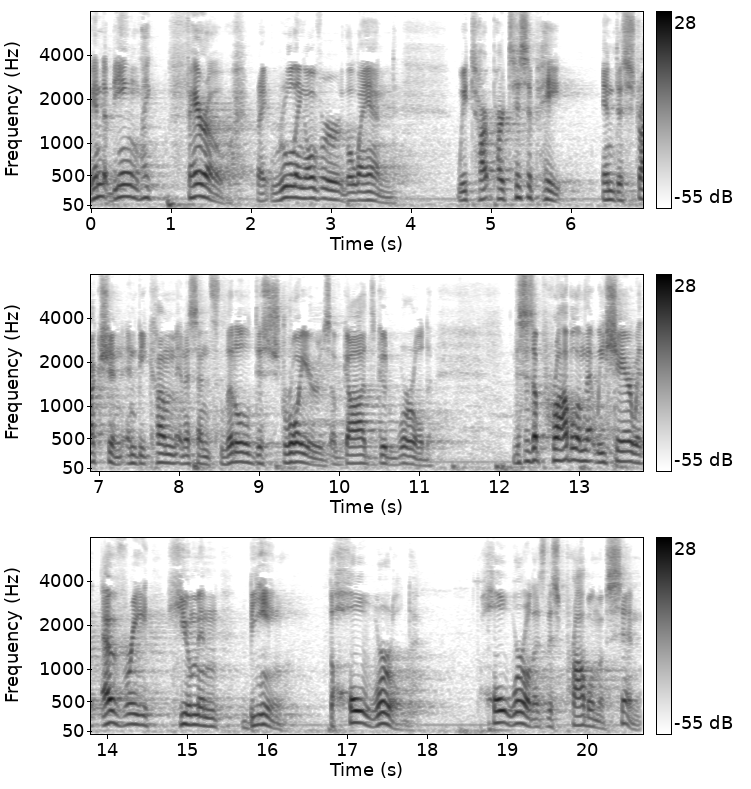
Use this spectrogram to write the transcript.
we end up being like Pharaoh, right, ruling over the land. We tar- participate in destruction and become, in a sense, little destroyers of God's good world. This is a problem that we share with every human being, the whole world. The whole world has this problem of sin.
